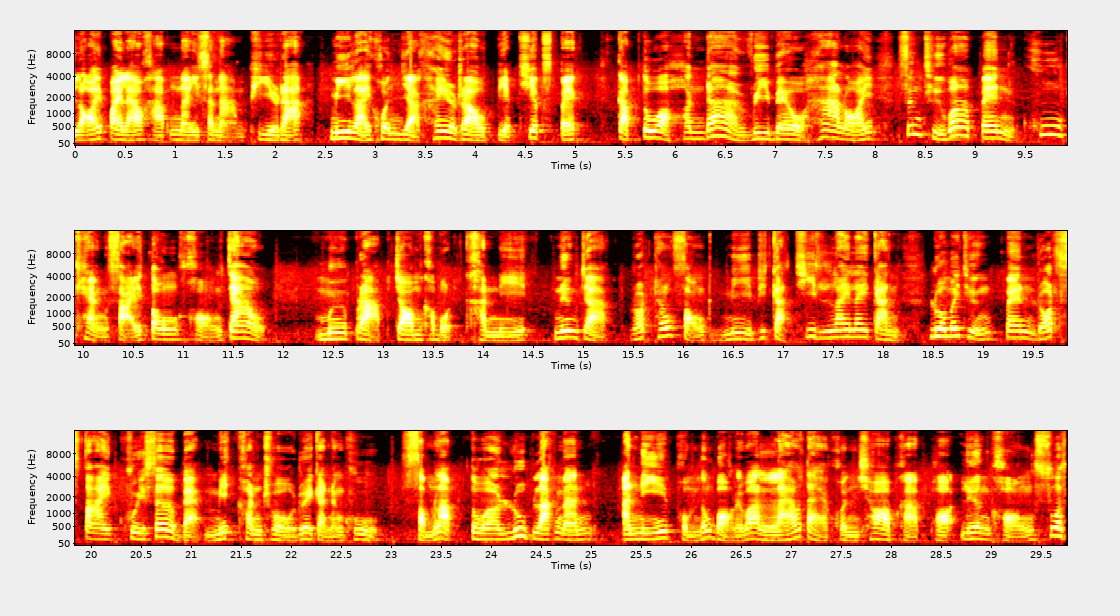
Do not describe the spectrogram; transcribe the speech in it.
400 ไปแล้วครับ ในสนามพีระ มีหลายคนอยากให้เราเปรียบเทียบสเปคกับตัว Honda Rebel 500 ซึ่งถือว่าเป็นคู่แข่งสายตรงของเจ้า มือปราบจอมขบฏคันนี้ เนื่องจากรถทั้งสองมีพิกัดที่ไล่ๆกัน รวมไปถึงเป็นรถสไตล์ครูเซอร์แบบ Mid Control ด้วยกันทั้งคู่สำหรับตัวรูปลักษณ์นั้น อันนี้ผมต้องบอกเลยว่าแล้วแต่คนชอบครับ เพราะเรื่องของสวด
